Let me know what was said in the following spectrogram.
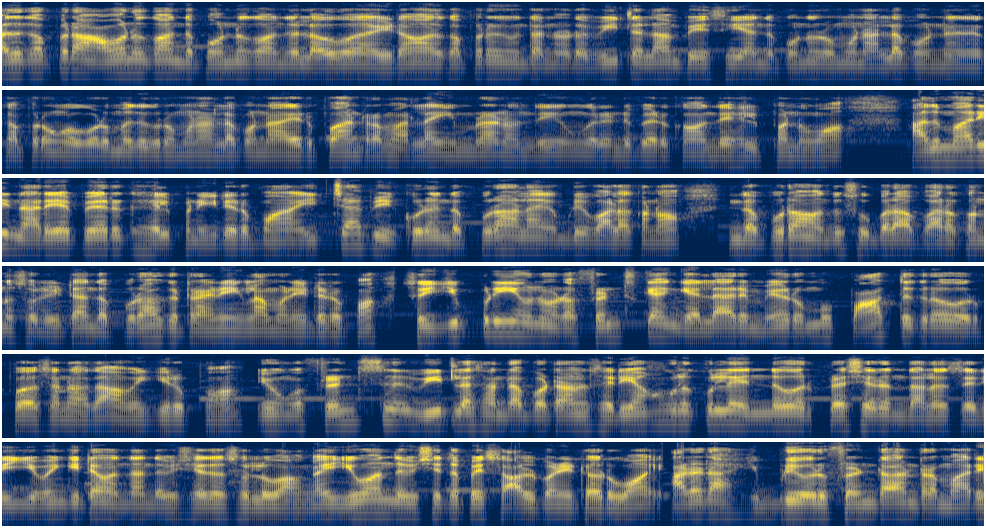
அதுக்கப்புறம் அவனுக்கும் அந்த பொண்ணுக்கும் வந்து லவ் ஆகிடும் அதுக்கப்புறம் இவன் தன்னோட வீட்டிலலாம் பேசி அந்த பொண்ணு ரொம்ப நல்ல பொண்ணு அதுக்கப்புறம் உங்கள் குடும்பத்துக்கு ரொம்ப நல்ல பொண்ணாக இருப்பான்ற மாதிரிலாம் இம்ரான் வந்து இவங்க ரெண்டு பேருக்கும் வந்து ஹெல்ப் பண்ணுவான். அது மாதிரி நிறைய பேருக்கு ஹெல்ப் பண்ணிக்கிட்டு இருப்பான். இச்சாபி கூட இந்த புறாலாம் எப்படி வளர்க்கணும்? இந்த புறா வந்து சூப்பராக பறக்கணும்னு சொல்லிட்டு அந்த புறாக்கு ட்ரைனிங்லாம் பண்ணிட்டு இருப்பான். ஸோ இப்படி இவனோட ஃப்ரெண்ட்ஸ் கேங் எல்லாருமே ரொம்ப பார்த்துக்கிற ஒரு பர்சனாக தான் அவன் இருப்பான். இவங்க ஃப்ரெண்ட்ஸ் வீட்டில் சண்டை போட்டாலும் சரி அவங்களுக்குள்ள எந்த ஒரு ப்ரெஷர் இருந்தாலும் சரி இவங்கிட்ட வந்து அந்த விஷயத்த சொல்லுவாங்க. இவன் அந்த விஷயத்த போய் சால்வ் பண்ணிட்டு வருவான். அடடா இப்படி ஒரு ஒரு ஃப்ரெண்டான்ற மாதிரி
